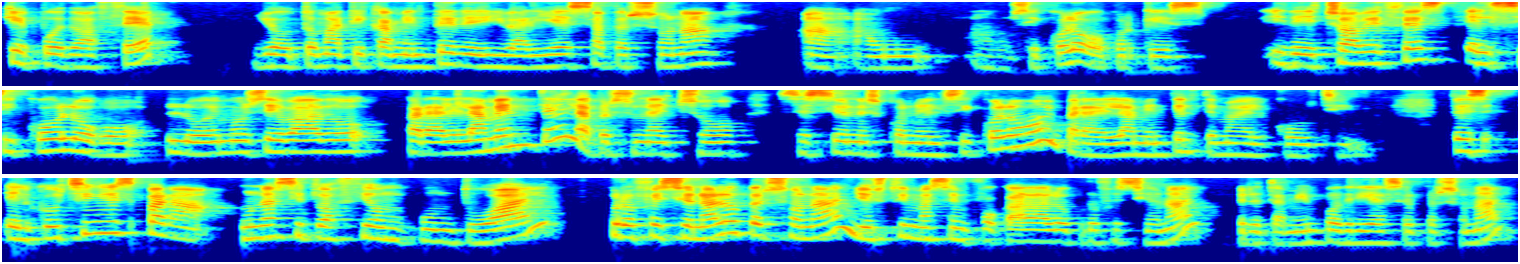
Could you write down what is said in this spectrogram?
¿qué puedo hacer? Yo automáticamente derivaría a esa persona a, un, psicólogo, porque es... Y de hecho, a veces el psicólogo lo hemos llevado paralelamente, la persona ha hecho sesiones con el psicólogo y paralelamente el tema del coaching. Entonces, el coaching es para una situación puntual profesional o personal, yo estoy más enfocada a lo profesional, pero también podría ser personal,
